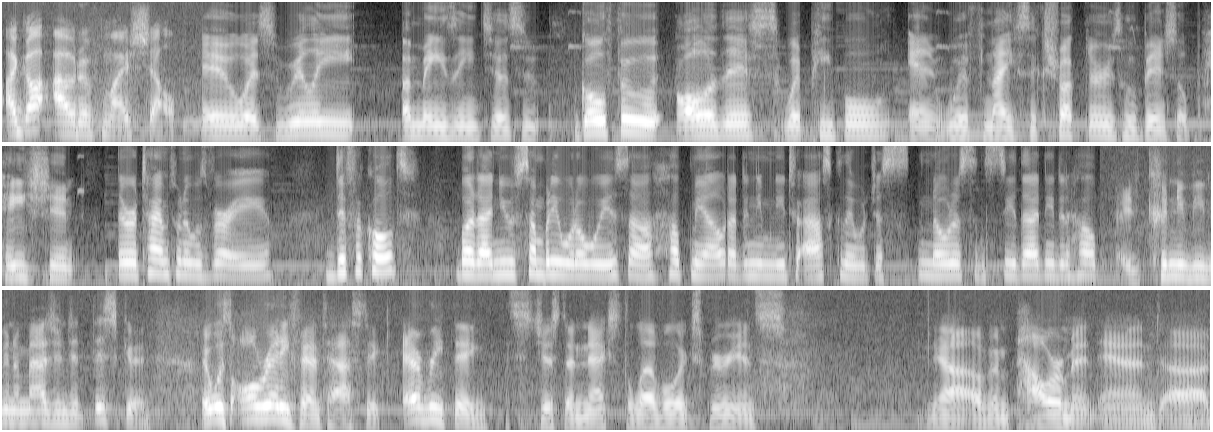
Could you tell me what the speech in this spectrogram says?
I got out of my shell. It was really amazing just to go through all of this with people and with nice instructors who've been so patient. There were times when it was very difficult, but I knew somebody would always uh, help me out. I didn't even need to ask. They would just notice and see that I needed help. I couldn't have even imagined it this good. It was already fantastic, everything. It's just a next level experience yeah, of empowerment and uh,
